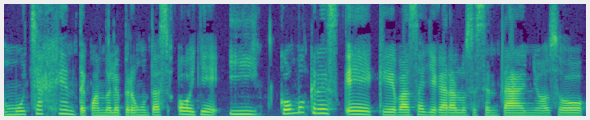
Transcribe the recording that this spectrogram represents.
mucha gente cuando le preguntas, oye, ¿y cómo crees que, vas a llegar a los 60 años o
